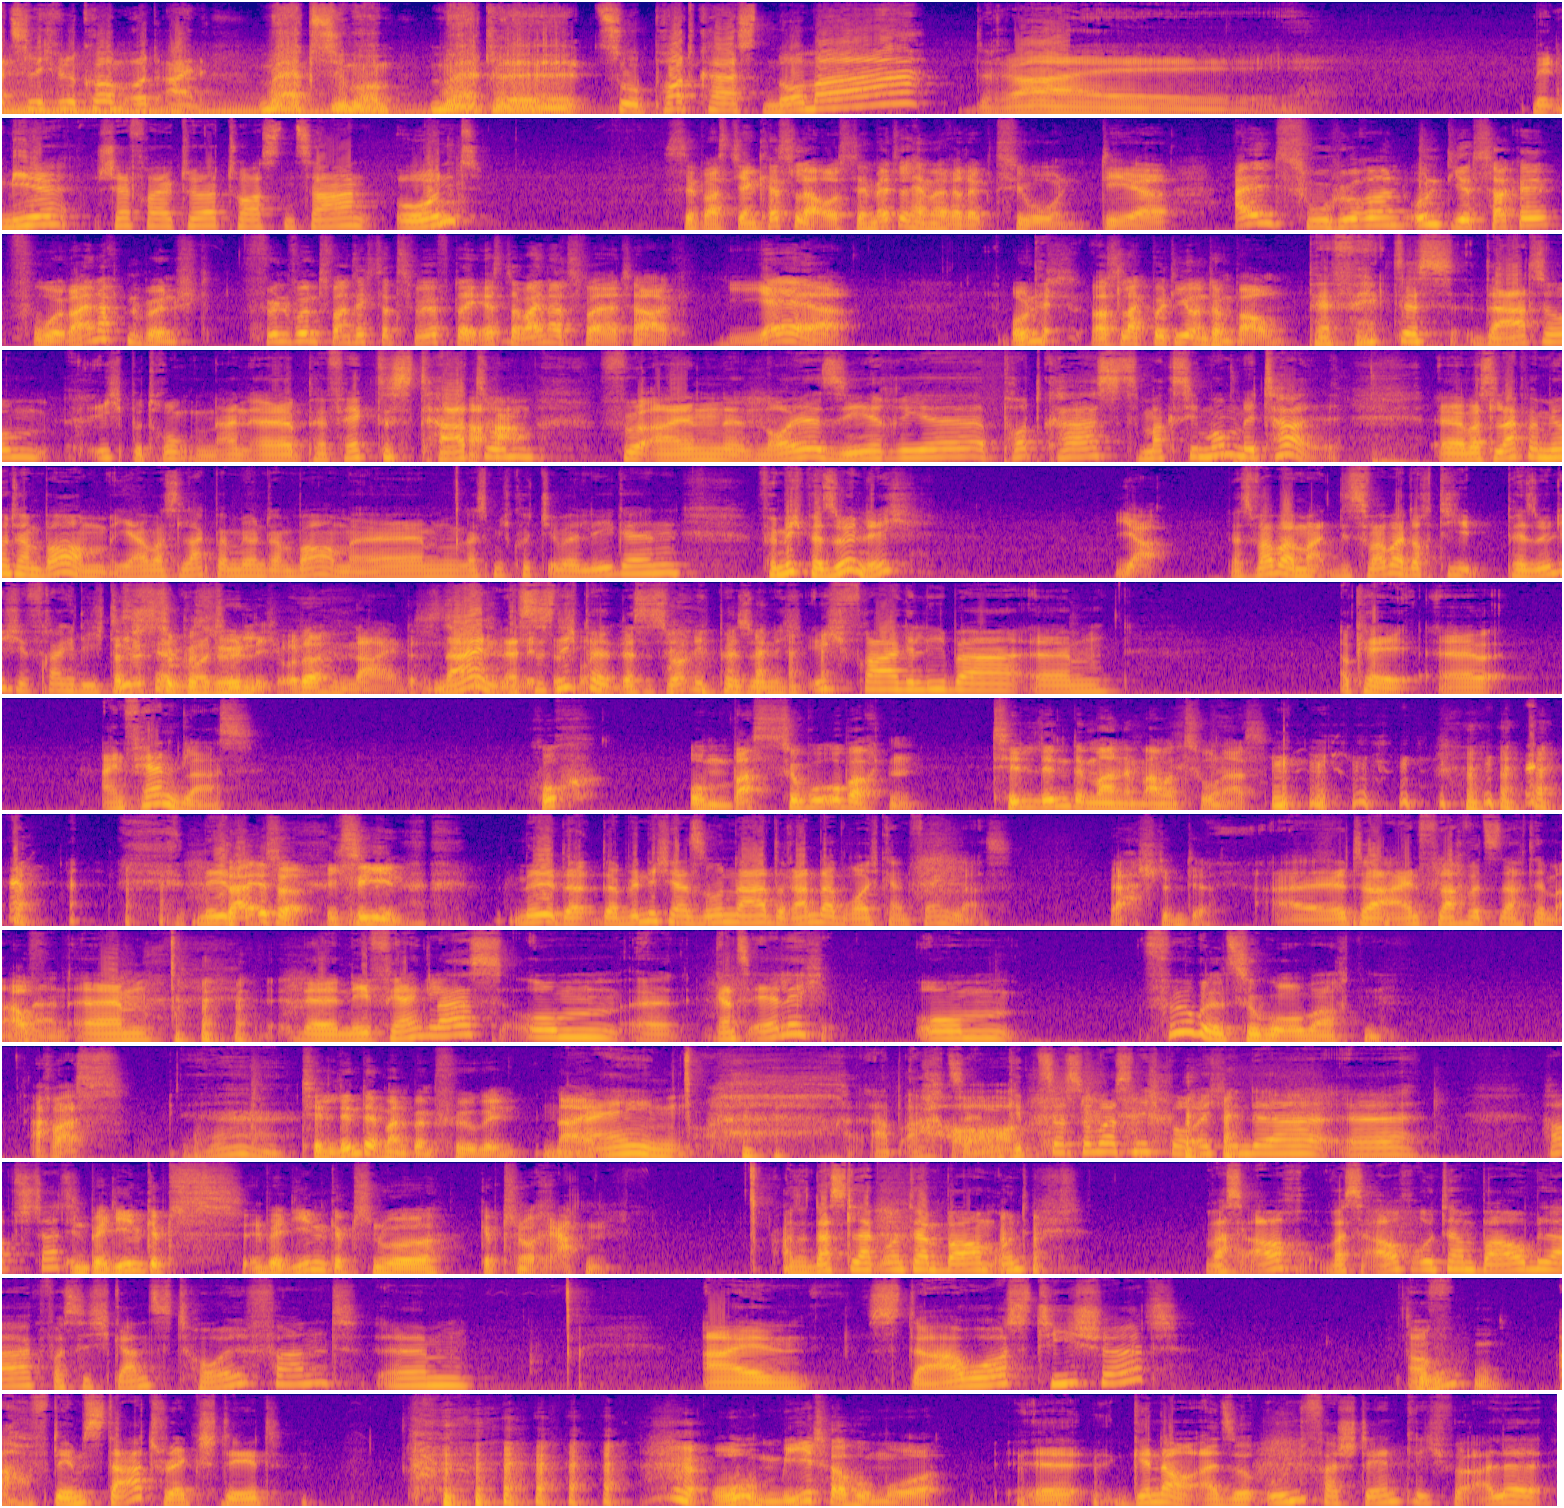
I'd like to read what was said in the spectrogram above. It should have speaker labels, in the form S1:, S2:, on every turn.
S1: Herzlich willkommen und ein Maximum Metal zu Podcast Nummer 3. Mit mir, Chefredakteur Thorsten Zahn und
S2: Sebastian Kessler aus der Metalhammer Redaktion, der allen Zuhörern und dir, Zacke, frohe Weihnachten wünscht. 25.12., erster Weihnachtsfeiertag. Yeah! Und was lag bei dir unterm Baum?
S1: perfektes Datum, ich betrunken, nein, äh, perfektes Datum
S2: Aha.
S1: Für eine neue Serie Podcast Maximum Metall. Äh, was lag bei mir unterm Baum? Ja, was lag bei mir unterm Baum? Ähm, lass mich kurz überlegen. Für mich persönlich,
S2: Ja.
S1: das war aber, das war aber doch die persönliche Frage, die ich
S2: Das
S1: dir
S2: ist zu
S1: stellen wollte.
S2: persönlich, oder? Nein, das ist zu
S1: Nein,
S2: persönlich,
S1: das ist nicht, per- das ist überhaupt nicht persönlich. Ich frage lieber, ähm, okay, äh, ein Fernglas.
S2: Huch, um was zu beobachten? Till Lindemann im Amazonas.
S1: Nee,
S2: Da
S1: da,
S2: ist er, ich sehe ihn.
S1: nee da, da bin ich ja so nah dran, da brauche ich kein Fernglas.
S2: Ja, stimmt ja.
S1: Alter, ein Flachwitz nach dem anderen. Ähm, äh, nee, Fernglas, um, äh, ganz ehrlich, um Vögel zu beobachten.
S2: Ach was. Till Lindemann beim Vögeln. Nein.
S1: Nein. Oh, ab 18.
S2: Oh.
S1: Gibt's das sowas nicht bei euch in der äh, Hauptstadt?
S2: In Berlin gibt's, in Berlin gibt's nur, gibt's nur Ratten.
S1: Also das lag unterm Baum und was auch, was auch unterm Baum lag, was ich ganz toll fand, ähm, ein Star Wars T-Shirt, auf,
S2: Uh.
S1: auf dem Star Trek steht.
S2: Oh, Meta-Humor.
S1: Äh, genau, also unverständlich für alle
